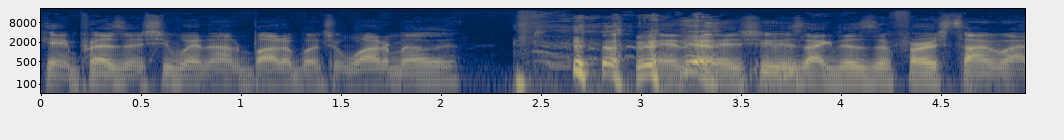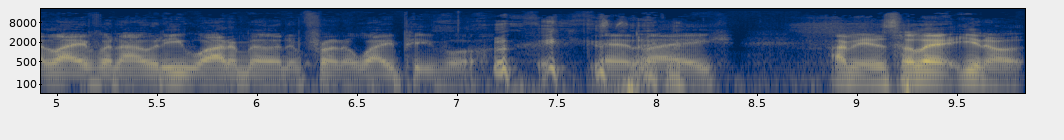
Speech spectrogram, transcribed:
became president, she went out and bought a bunch of watermelon. and, Yeah. and she was like, "This is the first time in my life when I would eat watermelon in front of white people." and like, I mean, it's hilarious. You know,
